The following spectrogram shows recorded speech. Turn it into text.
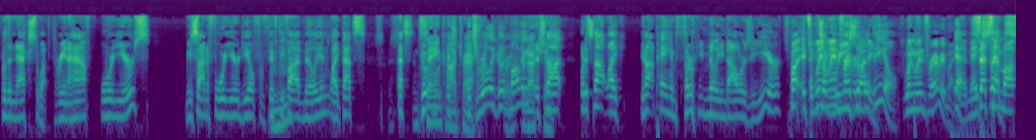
for the next what three and a half, four years. He signed a four year deal for mm-hmm. fifty million. Like that's that's Insane it's- contract It's, really good for money. It's not, but it's not like You're not paying him thirty million dollars a year. It's, probably, it's Like, win-win a for reasonable everybody. deal. It's win-win for everybody. Yeah, it makes Sets him up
